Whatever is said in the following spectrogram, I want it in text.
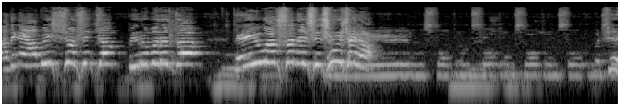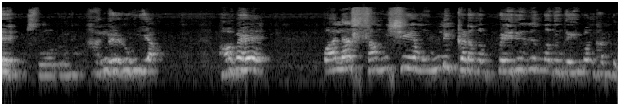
അതിനെ അവിശ്വസിച്ച പിറുപിറുത്ത ദൈവസന ശുശ്രൂഷയാണ് പക്ഷേ അവ പല സംശയം ഉള്ളിക്കിടന്ന് പെരുകുന്നത് ദൈവം കണ്ടു.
